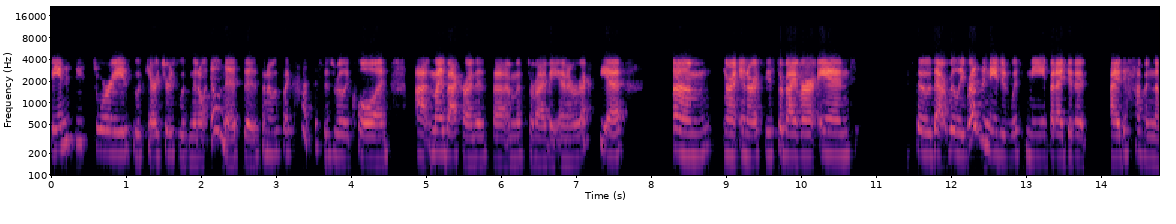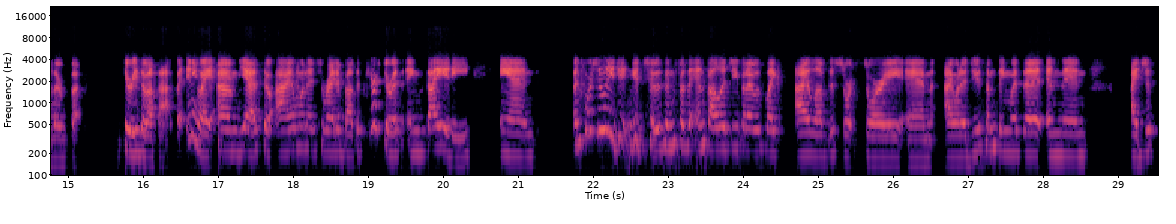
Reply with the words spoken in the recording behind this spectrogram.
fantasy stories with characters with mental illnesses. And I was like, huh, this is really cool. And uh, my background is that I'm a surviving anorexia um, or anorexia survivor. And so that really resonated with me, but I didn't, I'd have another book series about that. But anyway, um, yeah, so I wanted to write about this character with anxiety and unfortunately didn't get chosen for the anthology, but I was like, I love this short story and I want to do something with it. And then I just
